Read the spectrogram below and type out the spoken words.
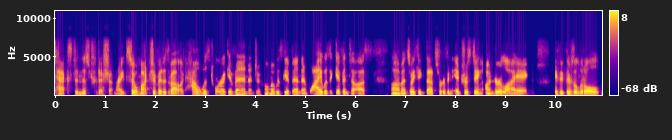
text in this tradition, right? So much of it is about like how was Torah given and to whom it was given and why was it given to us. Um, and so I think that's sort of an interesting underlying. I think there's a little,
